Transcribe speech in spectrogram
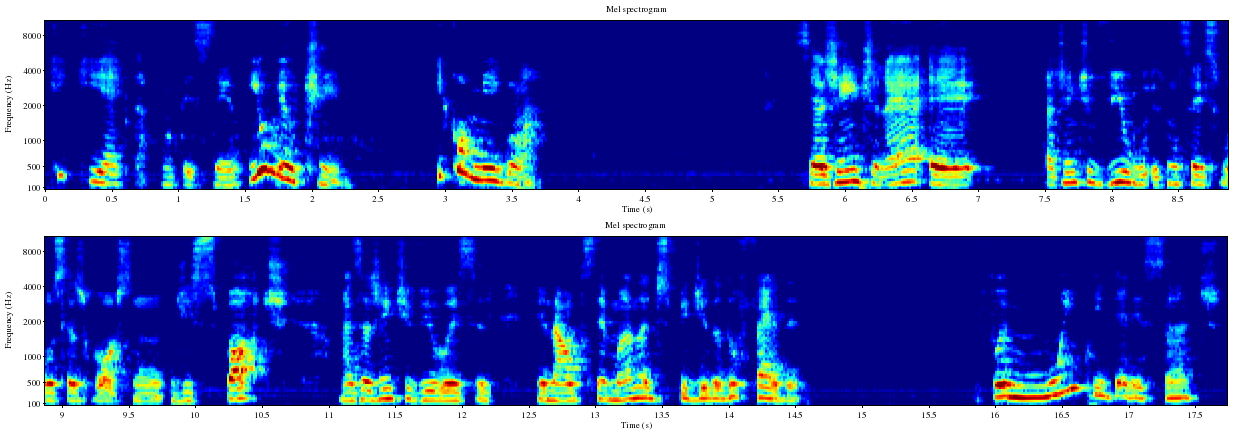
O que, que é que está acontecendo? E o meu time? E comigo lá? Se a gente, né, é, a gente viu, eu não sei se vocês gostam de esporte, mas a gente viu esse final de semana a despedida do Federer. E foi muito interessante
